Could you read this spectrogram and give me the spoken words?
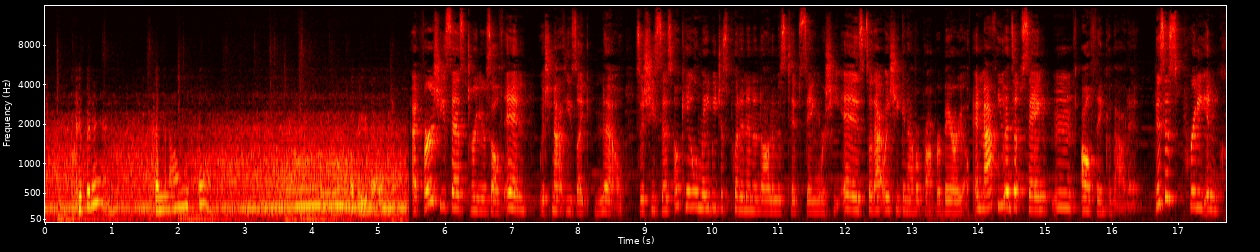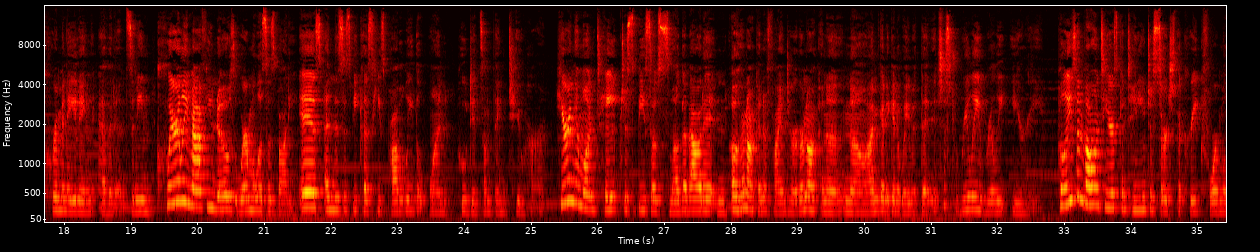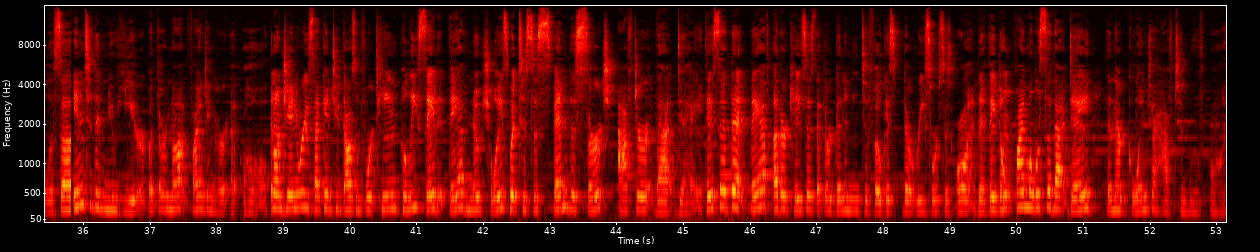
Tip it in. Some anonymous stuff. At first, she says, turn yourself in, which Matthew's like, no. So she says, okay, well, maybe just put in an anonymous tip saying where she is so that way she can have a proper burial. And Matthew ends up saying, mm, I'll think about it. This is pretty incriminating evidence. I mean, clearly Matthew knows where Melissa's body is, and this is because he's probably the one who did something to her. Hearing him on tape just be so smug about it and, oh, they're not gonna find her, they're not gonna, no, I'm gonna get away with it, it's just really, really eerie. Police and volunteers continue to search the creek for Melissa into the new year, but they're not finding her at all. And on January 2nd, 2014, police say that they have no choice but to suspend the search after that day. They said that they have other cases that they're gonna need to focus their resources on. And if they don't find Melissa that day, then they're going to have to move on.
